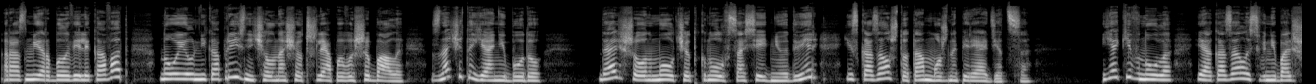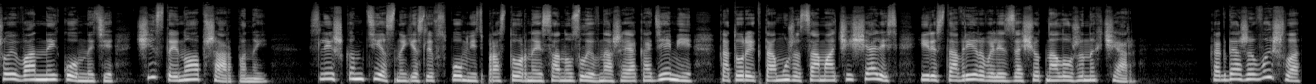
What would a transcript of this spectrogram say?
Размер был великоват, но Уилл не капризничал насчет шляпы вышибалы, значит, и я не буду. Дальше он молча ткнул в соседнюю дверь и сказал, что там можно переодеться. Я кивнула и оказалась в небольшой ванной комнате, чистой, но обшарпанной. Слишком тесно, если вспомнить просторные санузлы в нашей академии, которые к тому же самоочищались и реставрировались за счет наложенных чар. Когда же вышла,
